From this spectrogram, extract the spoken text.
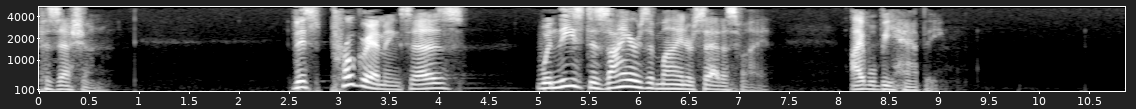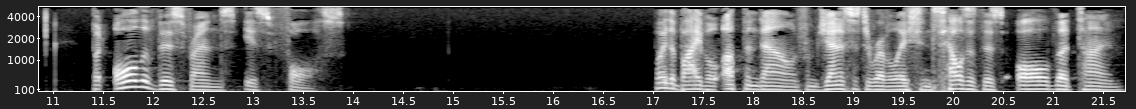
possession. This programming says, when these desires of mine are satisfied, I will be happy. But all of this, friends, is false. Boy, the Bible, up and down, from Genesis to Revelation, tells us this all the time.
